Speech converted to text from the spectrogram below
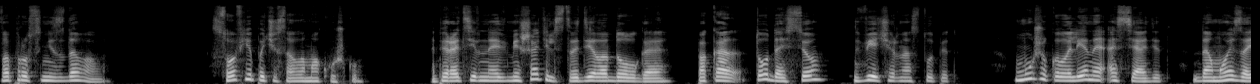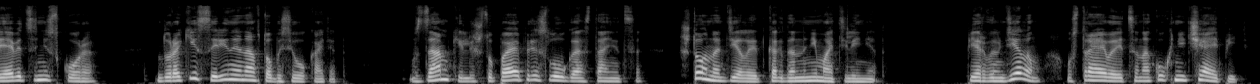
Вопросы не задавала». Софья почесала макушку. «Оперативное вмешательство – дело долгое. Пока то да сё, вечер наступит. Муж около Лены осядет, домой заявится не скоро. Дураки с Ириной на автобусе укатят. В замке лишь тупая прислуга останется. Что она делает, когда нанимателей нет? Первым делом устраивается на кухне чай пить,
